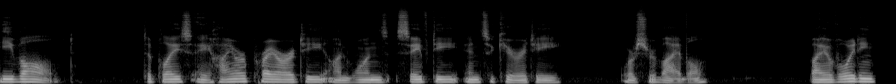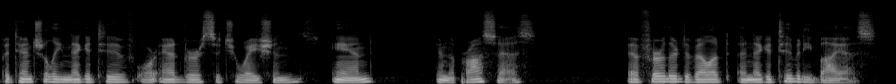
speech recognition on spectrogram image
evolved to place a higher priority on one's safety and security or survival by avoiding potentially negative or adverse situations and, in the process, have further developed a negativity bias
